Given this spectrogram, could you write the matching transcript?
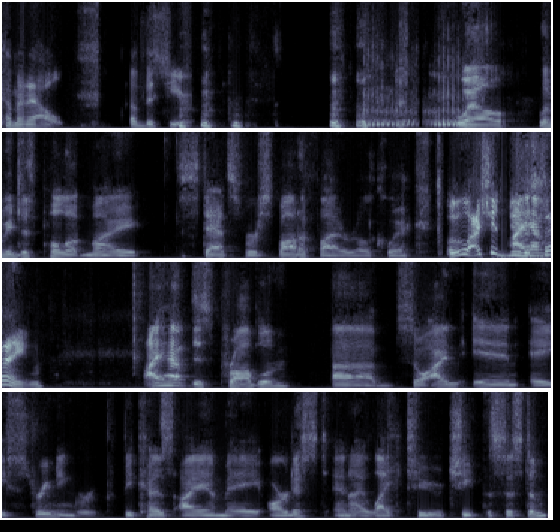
coming out of this year? well, let me just pull up my stats for Spotify real quick. Ooh, I should do I the have- same. I have this problem. Um, so I'm in a streaming group because I am a artist and I like to cheat the system.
